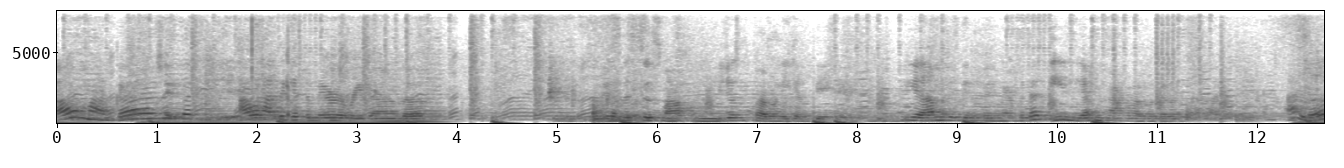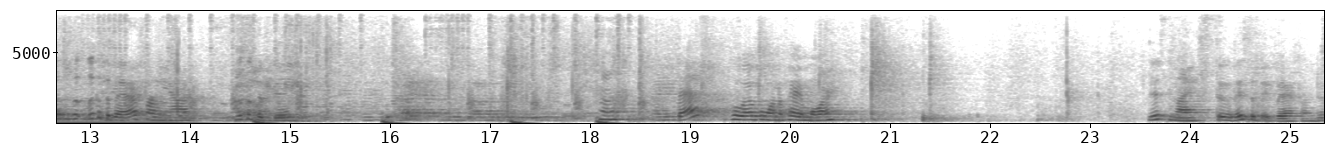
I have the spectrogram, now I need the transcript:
Oh my gosh. I would have to get the mirror redone though. Because it's too small for me. You just probably need to get a big Yeah, I'm gonna just get a big mirror, but that's easy. I can find one look at it. I love look, look at the bathroom, y'all. Look at the bed. Huh? That's whoever wanna pay more. This nice too. This a big bathroom too.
